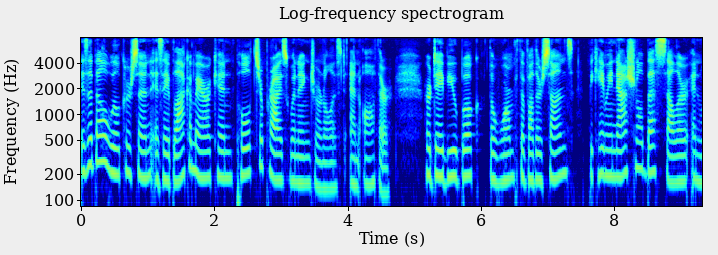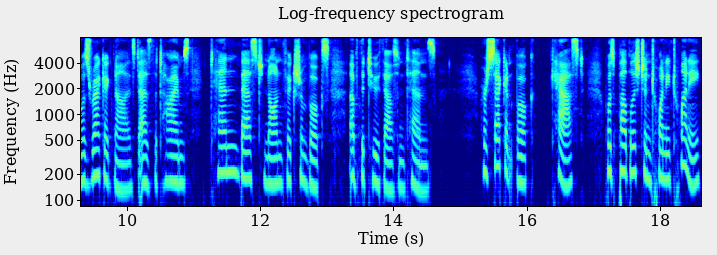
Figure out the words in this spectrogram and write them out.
Isabel Wilkerson is a black American Pulitzer Prize winning journalist and author. Her debut book, The Warmth of Other Suns, became a national bestseller and was recognized as the Times 10 Best Nonfiction Books of the 2010s. Her second book, Caste, was published in 2020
